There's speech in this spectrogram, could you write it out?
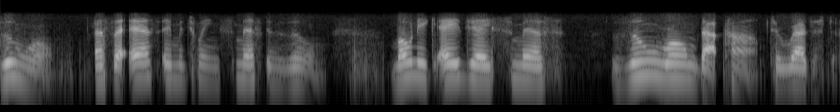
Zoom room. That's s in between Smith and Zoom. Monique AJ Smith's ZoomRoom.com to register.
